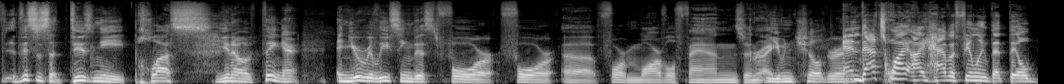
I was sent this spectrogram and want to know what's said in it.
this is a Disney Plus, you know, thing, and you're releasing this for for uh for Marvel fans and Right. even children. And that's why I have a feeling that they'll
